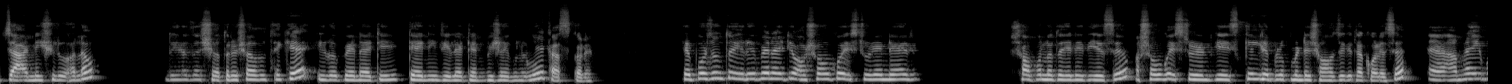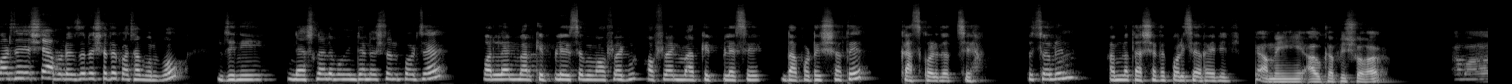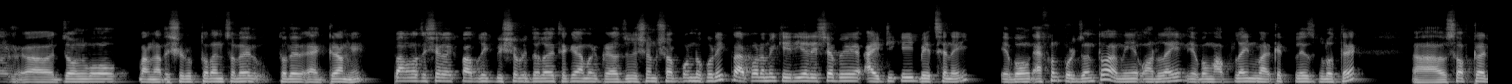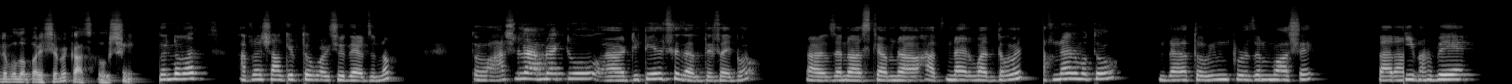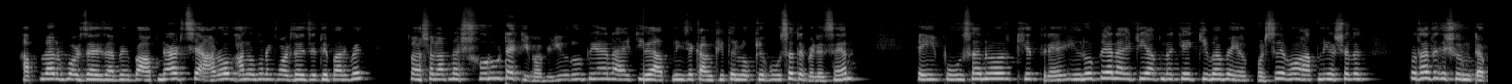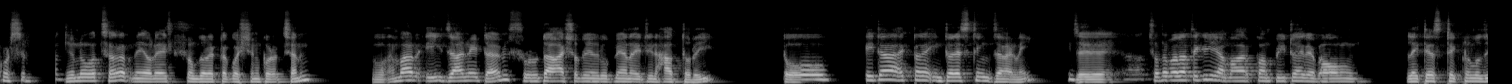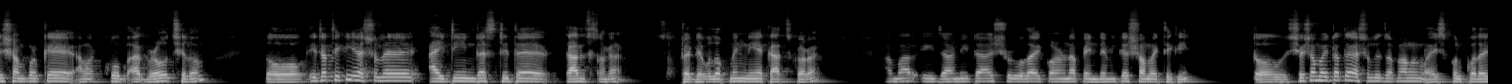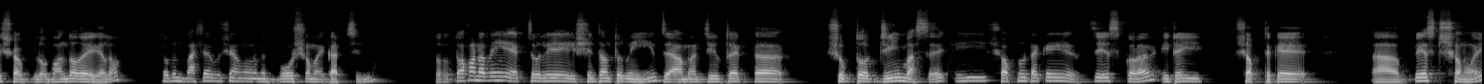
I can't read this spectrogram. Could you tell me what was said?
জার্নি শুরু হলো। দুই হাজার সতেরো সাল থেকে ইউরোপিয়ান আইটি ট্রেনিং রিলেটেড বিষয়গুলো নিয়ে কাজ করে। এ পর্যন্ত ইউরোপিয়ান আইটি অসংখ্য স্টুডেন্টের সফলতা এনে দিয়েছে। অসংখ্য স্টুডেন্টকে স্কিল ডেভেলপমেন্টে সহযোগিতা করেছে। আমরা এই পর্যায়ে এসে এমন একজনের সাথে কথা বলব, যিনি ন্যাশনাল এবং ইন্টারন্যাশনাল পর্যায়ে অনলাইন মার্কেট প্লেস এবং অফলাইন অফলাইন মার্কেট প্লেসে দাপটের সাথে কাজ করে যাচ্ছে। তো চলুন, আমরা তার সাথে পরিচয় হয়ে নিই। আমি আলকাপি সোহাগ। আমার জন্ম বাংলাদেশের উত্তরাঞ্চলের, উত্তরের এক গ্রামে। বাংলাদেশের এক পাবলিক বিশ্ববিদ্যালয় থেকে আমার গ্রাজুয়েশন সম্পন্ন করি। তারপর আমি কেরিয়ার হিসাবে আইটিকেই বেছে নেই। এবং এখন পর্যন্ত আমি অনলাইন এবং অফলাইন মার্কেট প্লেসগুলোতে সফটওয়্যার ডেভেলপার হিসেবে কাজ করছি। ধন্যবাদ আপনার সংক্ষিপ্ত পরিচয় দেওয়ার জন্য। তো আসলে আমরা একটু ডিটেলসে জানতে চাইব। যেন আজকে আমরা আপনার মাধ্যমে, আপনার মতো যারা তরুণ প্রজন্ম আসে তারা কীভাবে আপনার পর্যায়ে যাবে বা আপনার চেয়ে আরও ভালো কোনো পর্যায়ে যেতে পারবে? তো আসলে আপনার শুরুটা কীভাবে? ইউরোপিয়ান আইটি আপনি যে কাঙ্ক্ষিত লক্ষ্যে পৌঁছাতে পেরেছেন এই পৌঁছানোর ক্ষেত্রে ইউরোপিয়ান আইটি আপনাকে কীভাবে হেল্প করছে এবং আপনি আসলে কোথা থেকে শুরুটা করছেন? ধন্যবাদ স্যার, আপনি অনেক সুন্দর একটা কোয়েশ্চেন করেছেন। তো আমার এই জার্নিটার শুরুটা আসলে ইউরোপিয়ান আইটির হাত ধরেই। তো এটা একটা ইন্টারেস্টিং জার্নি যে, ছোটবেলা থেকেই আমার কম্পিউটার এবং লেটেস্ট টেকনোলজি সম্পর্কে আমার খুব আগ্রহ ছিল। তো এটা থেকেই আসলে আইটি ইন্ডাস্ট্রিতে কাজ করা সফটওয়্যার ডেভেলপমেন্ট নিয়ে কাজ করা। আমার এই জার্নিটা শুরু হয় করোনা প্যান্ডেমিকের সময় থেকেই। তো সে সময়টাতে আসলে যখন আমার স্কুল কলেজ সবগুলো বন্ধ হয়ে গেল, তখন বাসায় বসে আমার অনেক বোর সময় কাটছিল। তো তখন আমি অ্যাকচুয়ালি সিদ্ধান্ত নিই যে আমার যেহেতু একটা সুপ্ত ড্রিম আছে, এই স্বপ্নটাকে চেস করার এটাই সব থেকে বেস্ট সময়।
